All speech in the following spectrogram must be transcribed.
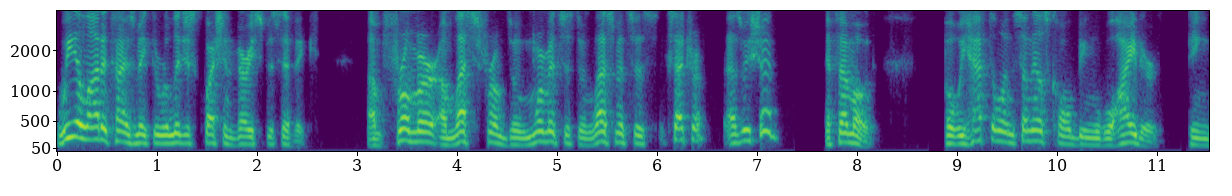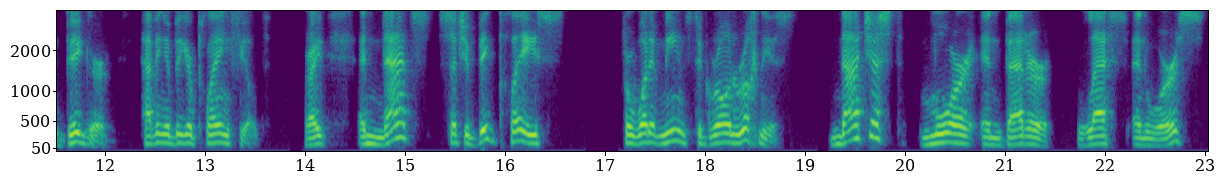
We a lot of times make the religious question very specific. I'm fromer, I'm less from, doing more mitzvahs, doing less mitzvahs, etc., as we should, mode. But we have to learn something else called being wider, being bigger, having a bigger playing field, right? And that's such a big place for what it means to grow in ruchnius, not just more and better, less and worse.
